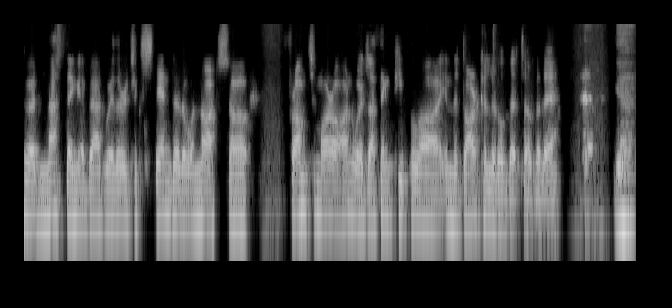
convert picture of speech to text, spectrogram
heard nothing about whether it's extended or not. So from tomorrow onwards, I think people are in the dark a little bit over there. Yeah.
